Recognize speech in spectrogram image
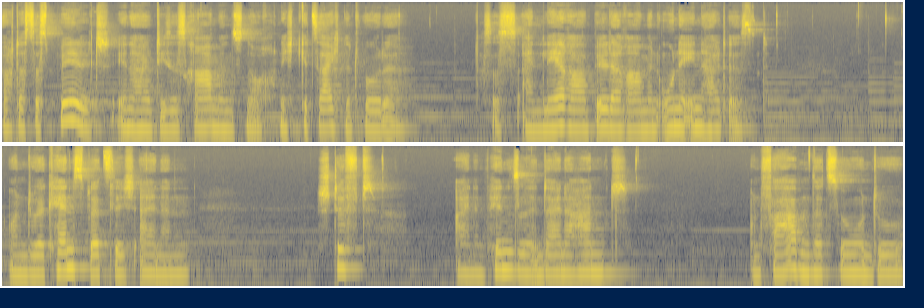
Doch dass das Bild innerhalb dieses Rahmens noch nicht gezeichnet wurde, dass es ein leerer Bilderrahmen ohne Inhalt ist. Und du erkennst plötzlich einen Stift, einen Pinsel in deiner Hand und Farben dazu und du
